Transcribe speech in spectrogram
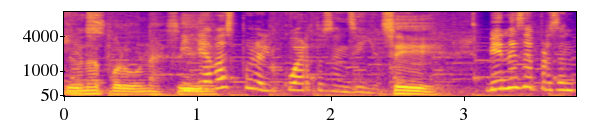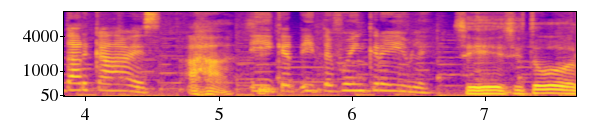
de una por una. Sí. Y ya vas por el cuarto sencillo. Sí, Vienes de presentar cada vez ajá. y, Sí, que, y te fue increíble. sí, sí tuvo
